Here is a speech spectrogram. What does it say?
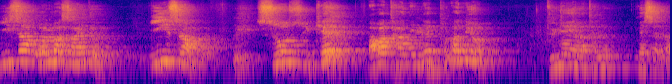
İsa olmasaydı, İsa söz iken Baba Tanrı ile planlıyor. Dünya yaratalım mesela.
